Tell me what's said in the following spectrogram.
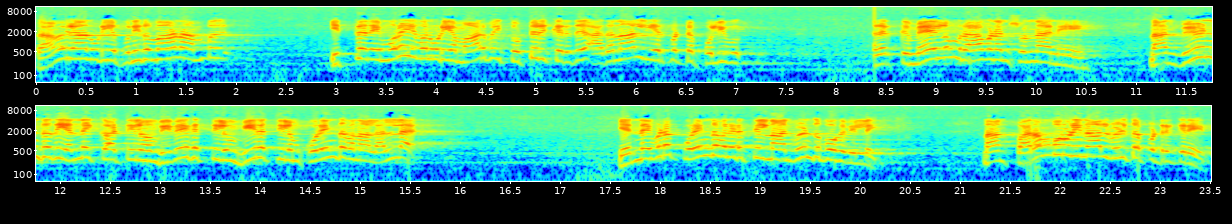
ராமபிரானுடைய புனிதமான அம்பு. இத்தனை முறை இவனுடைய மார்பை தொட்டிருக்கிறது அதனால் ஏற்பட்ட பொலிவு. அதற்கு மேலும் ராவணன் சொன்னானே நான் வீழ்ந்தது என்னை காட்டிலும் விவேகத்திலும் வீரத்திலும் குறைந்தவனால் அல்ல. என்னை விட குறைந்தவனிடத்தில் நான் வீழ்ந்து போகவில்லை. நான் பரம்பொருளினால் வீழ்த்தப்பட்டிருக்கிறேன்.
